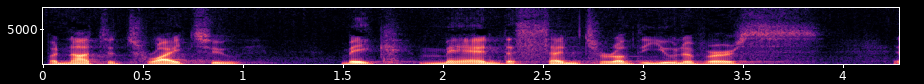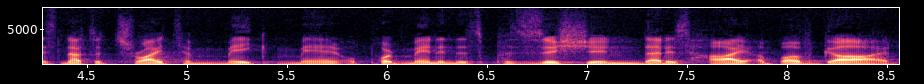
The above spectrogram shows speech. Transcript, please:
but not to try to make man the center of the universe. It's not to try to make man or put man in this position that is high above God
